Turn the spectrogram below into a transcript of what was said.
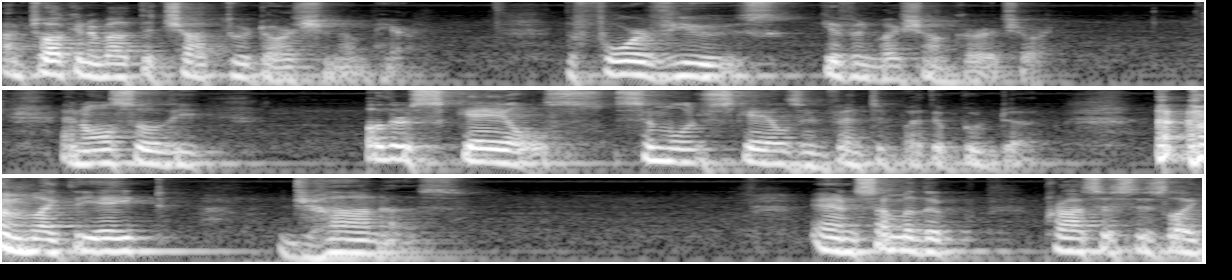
I'm talking about the Chatur Darshanam here, the four views given by Shankaracharya, and also the other scales, similar scales invented by the Buddha, like the eight jhanas. And some of the processes, like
